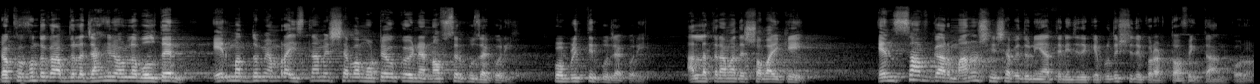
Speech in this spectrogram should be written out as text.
ডক্টর খন্দকার আবদুল্লাহ রহল্লা বলতেন এর মাধ্যমে আমরা ইসলামের সেবা মোটেও করি না, নফসের পূজা করি, প্রবৃত্তির পূজা করি। আল্লাহ তালা আমাদের সবাইকে এনসাফগার মানুষ হিসাবে দুনিয়াতে নিজেদেরকে প্রতিষ্ঠিত করার তফিক দান করুন।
